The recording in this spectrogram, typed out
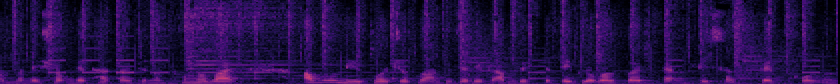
আপনাদের সঙ্গে থাকার জন্য ধন্যবাদ। আবারও নির্ভরযোগ্য আন্তর্জাতিক আপডেট পেতে গ্লোবাল পয়েন্ট চ্যানেলটি সাবস্ক্রাইব করুন।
